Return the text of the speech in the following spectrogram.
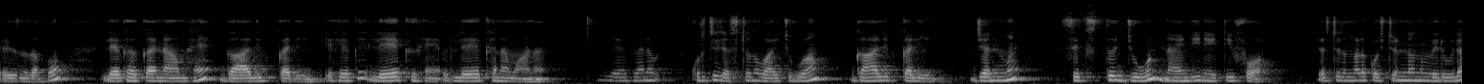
എഴുതുന്നത്. അപ്പോൾ ലേഖക നാം ഹെ ഗാലിബ് കലീം യഹേക്ക് ലേഖ് ഹെ ഒരു ലേഖനമാണ്. ലേഖനെ കുറിച്ച് ജസ്റ്റ് ഒന്ന് വായിച്ചു പോവാം. ഗാലിബ് കലീം ജന്മ sixth June nineteen eighty four just നിങ്ങൾ ക്വസ്റ്റ്യനിലൊന്നും വരൂല.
